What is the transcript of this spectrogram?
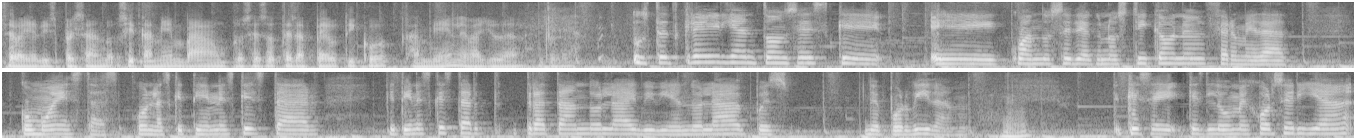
se vaya dispersando. Si también va a un proceso terapéutico, también le va a ayudar. ¿Usted creería entonces que eh, cuando se diagnostica una enfermedad como estas, con las que tienes que estar, que tienes que estar tratándola y viviéndola, pues de por vida, que, se, que lo mejor sería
